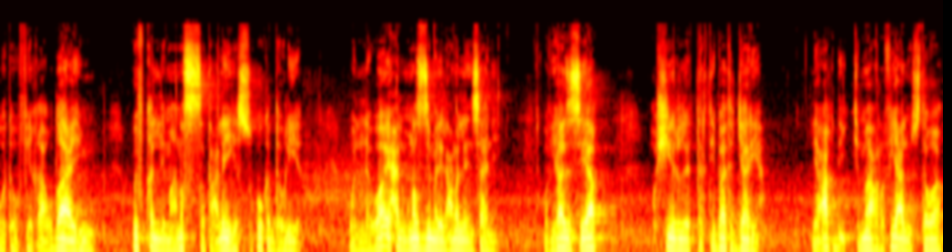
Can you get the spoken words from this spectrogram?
وتوفيق أوضاعهم وفقا لما نصت عليه الصكوك الدولية واللوائح المنظمة للعمل الإنساني. وفي هذا السياق أشير للترتيبات الجارية لعقد اجتماع رفيع المستوى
